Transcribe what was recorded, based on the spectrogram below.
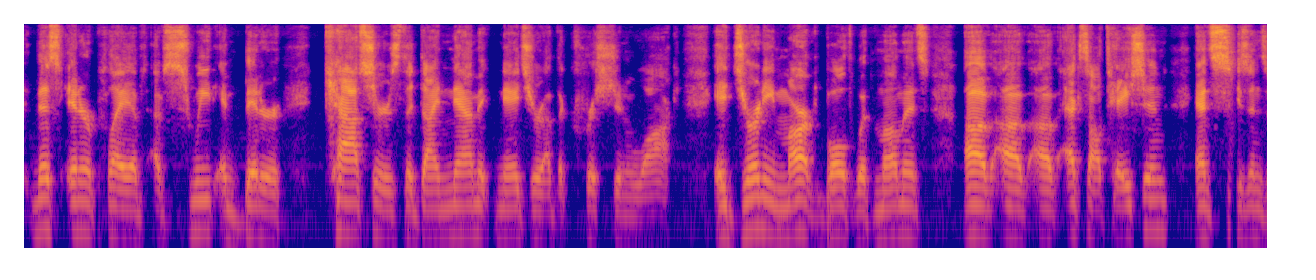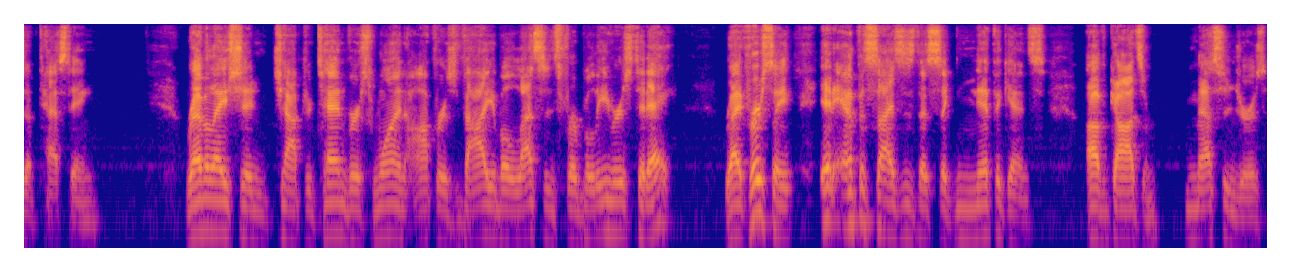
it, this interplay of, of sweet and bitter captures the dynamic nature of the Christian walk, a journey marked both with moments of, of, of exaltation and seasons of testing. Revelation chapter 10, verse 1 offers valuable lessons for believers today, right? Firstly, it emphasizes the significance of God's messengers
